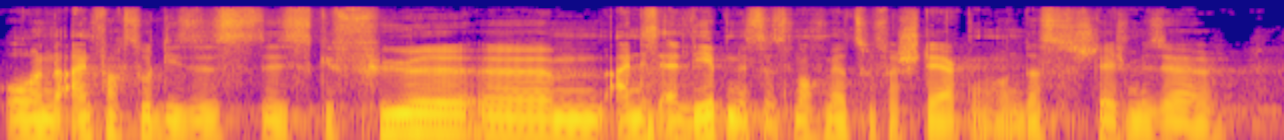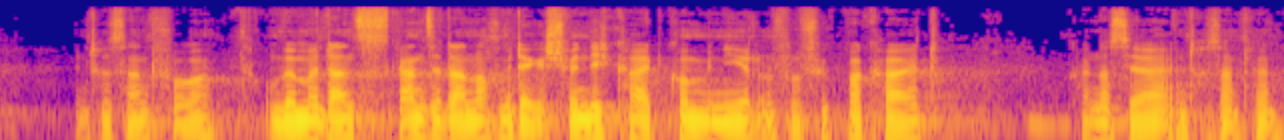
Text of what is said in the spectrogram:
Und einfach so dieses, dieses Gefühl ähm, eines Erlebnisses noch mehr zu verstärken. Und das stelle ich mir sehr interessant vor. Und wenn man das Ganze dann noch mit der Geschwindigkeit kombiniert und Verfügbarkeit, kann das sehr interessant werden.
